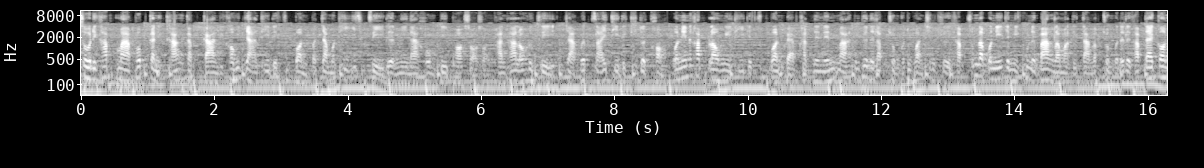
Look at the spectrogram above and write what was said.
สวัสดีครับ มาพบกันอีกครั้งกับการวิเคราะห์วิจารณ์ทีเด็ดฟุตบอลประจำวันที่ 24 เดือนมีนาคม ปี พศ 2564 จากเว็บไซต์ t d e c k c o m วันนี้นะครับ เรามีทีเด็ดฟุตบอลแบบคัดเน้นๆมาให้เพื่อนๆได้รับชมกันทุกวันเช่นเคยครับสำหรับวันนี้จะมีคู่ไหนบ้างเรามาติดตามรับชมกันได้เลยครับ แต่ก่อน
